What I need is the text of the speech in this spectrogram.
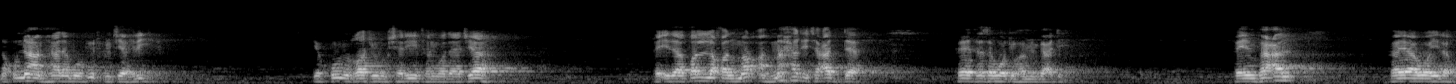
نقول نعم هذا موجود في الجاهلية. يكون الرجل شريفا وذا جاه فإذا طلق المرأة ما حد يتعدى فيتزوجها من بعده. فإن فعل فيا ويله.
